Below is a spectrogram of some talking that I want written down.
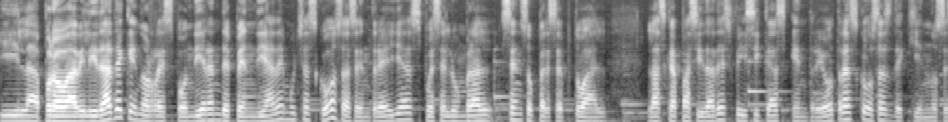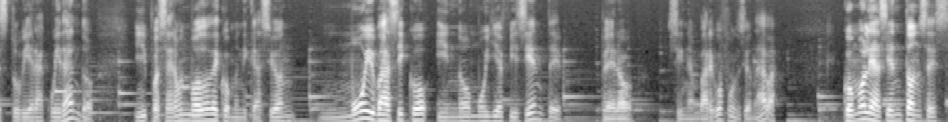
y la probabilidad de que nos respondieran dependía de muchas cosas, entre ellas pues el umbral sensoperceptual, las capacidades físicas, entre otras cosas de quien nos estuviera cuidando. Y pues era un modo de comunicación muy básico y no muy eficiente, pero sin embargo funcionaba. ¿Cómo le hacía entonces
